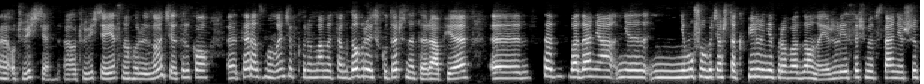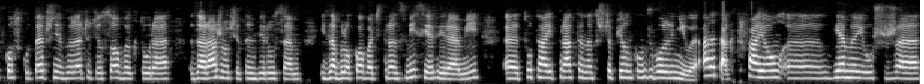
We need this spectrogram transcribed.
E, oczywiście, e, oczywiście jest na horyzoncie, tylko e, teraz w momencie, w którym mamy tak dobre i skuteczne terapie, te badania nie, nie muszą być aż tak pilnie prowadzone. Jeżeli jesteśmy w stanie szybko, skutecznie wyleczyć osoby, które zarażą się tym wirusem i zablokować transmisję wiremii, tutaj prace nad szczepionką zwolniły. Ale tak, trwają. Wiemy już, że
